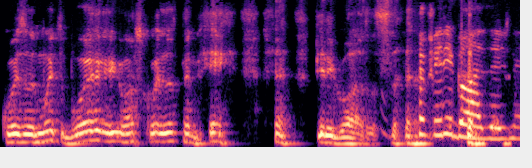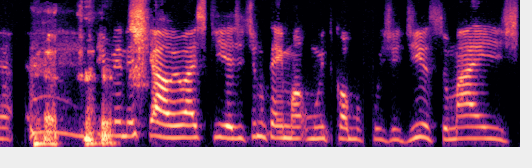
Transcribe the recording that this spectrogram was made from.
coisas muito boas e umas coisas também perigosas. perigosas, né? E Menescal, eu acho que a gente não tem muito como fugir disso, mas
